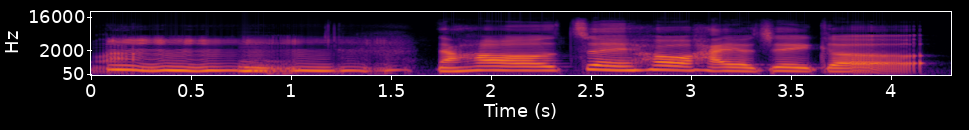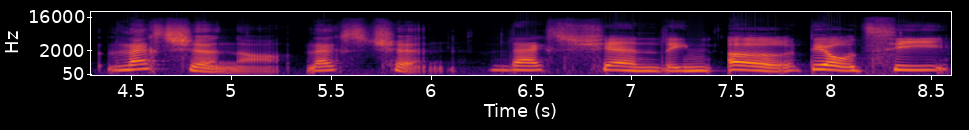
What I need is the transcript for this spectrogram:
啦。嗯嗯嗯嗯嗯嗯嗯。然后最后还有这个 lecture 呢？lecture Lex Chen 零二六七，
